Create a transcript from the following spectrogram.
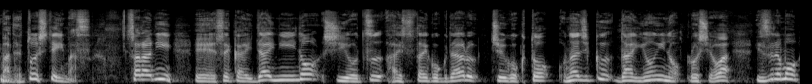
までとしています。さらに、えー、世界第2位の CO2 排出大国である中国と同じく第4位のロシアはいずれも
